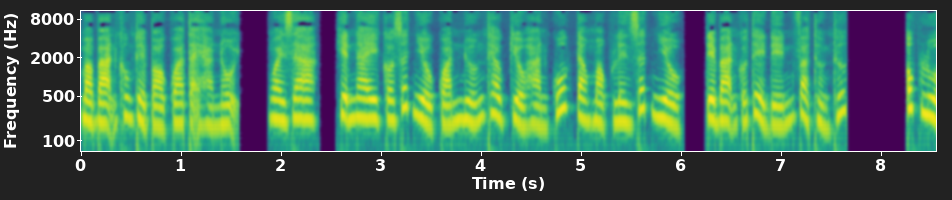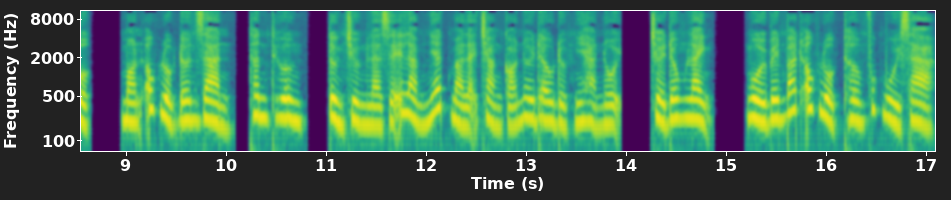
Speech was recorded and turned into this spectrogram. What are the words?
mà bạn không thể bỏ qua tại Hà Nội. Ngoài ra, hiện nay có rất nhiều quán nướng theo kiểu Hàn Quốc đang mọc lên rất nhiều để bạn có thể đến và thưởng thức. Ốc luộc, món ốc luộc đơn giản, thân thương, tưởng chừng là dễ làm nhất mà lại chẳng có nơi đâu được như Hà Nội. Trời đông lạnh, ngồi bên bát ốc luộc thơm phúc mùi xả,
